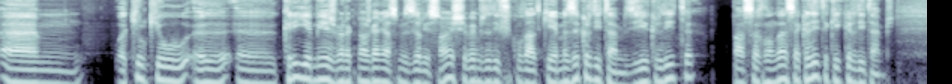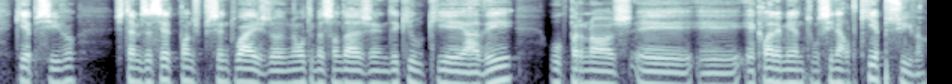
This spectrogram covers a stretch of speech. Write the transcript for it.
Um, aquilo que eu uh, uh, queria mesmo era que nós ganhássemos as eleições, sabemos a dificuldade que é, mas acreditamos e acredita, passa a redundância, acredita que acreditamos que é possível. Estamos a 7 pontos percentuais na última sondagem daquilo que é a AD o que para nós é, é, é claramente um sinal de que é possível.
